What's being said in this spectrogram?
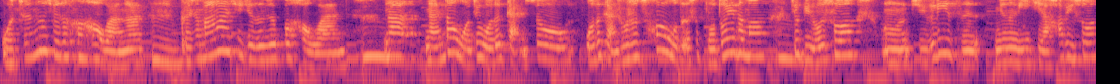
我真的觉得很好玩啊，嗯，可是妈妈却觉得这不好玩，嗯，那难道我对我的感受，我的感受是错误的，是不对的吗？就比如说，嗯，举个例子，你就能理解。好比说，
